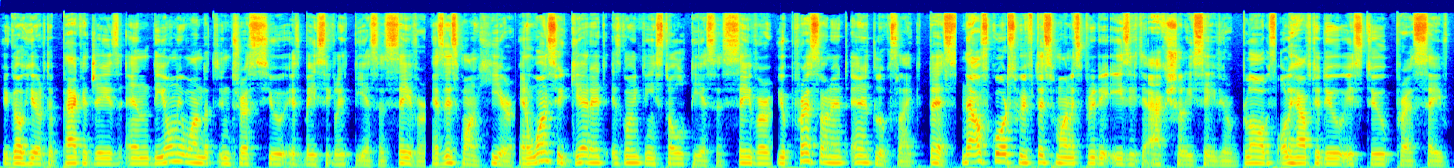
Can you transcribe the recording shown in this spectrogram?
You go here to packages and the only one that interests you is basically TSS Saver. It's this one here. And once you get it, it's going to install TSS Saver. You press on it and it looks like this. Now, of course, with this one, it's pretty easy to actually save your blobs. All you have to do is to press save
